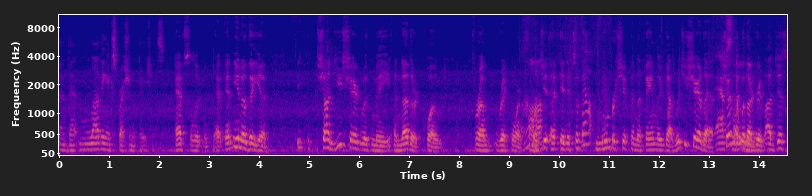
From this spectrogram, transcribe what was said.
of that loving expression of patience. Absolutely. And, you know, the uh, Sean, you shared with me another quote from Rick Warren. Uh-huh. you, and it's about membership in the family of God. Would you share that? Share that with our group. I just,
